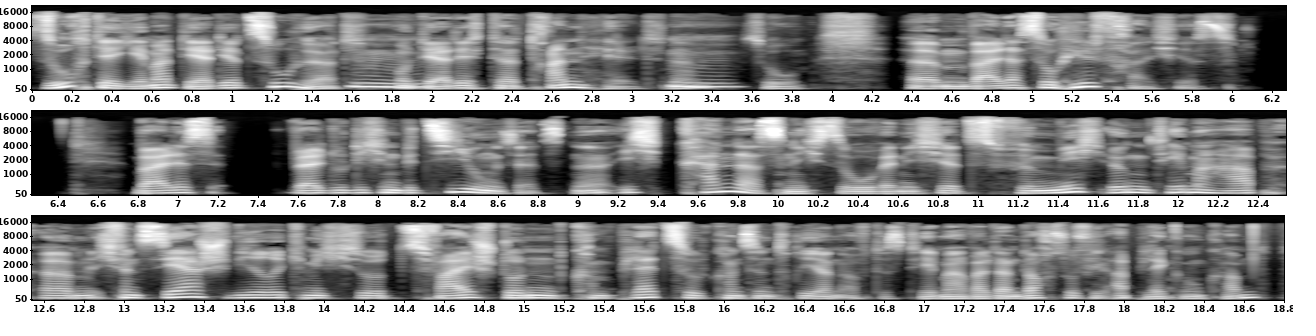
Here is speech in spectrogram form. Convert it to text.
such dir jemand, der dir zuhört Mhm. und der dich da dran hält. Ne? Mhm. So, ähm, weil das so hilfreich ist. Weil es, weil du dich in Beziehung setzt. Ne? Ich kann das nicht so, wenn ich jetzt für mich irgendein Thema habe. Ähm, ich finde es sehr schwierig, mich so zwei Stunden komplett zu konzentrieren auf das Thema, weil dann doch so viel Ablenkung kommt.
